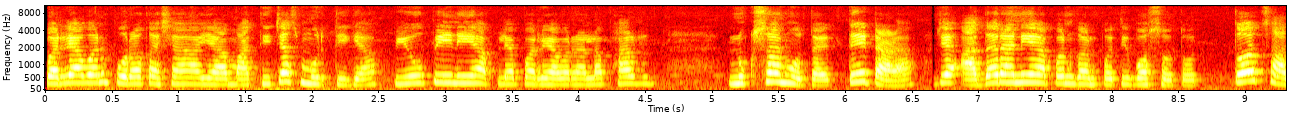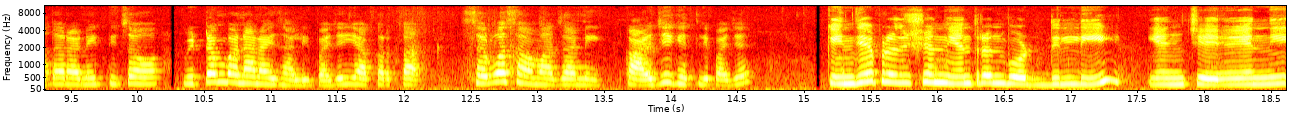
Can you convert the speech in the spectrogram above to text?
पर्यावरणपूरक अशा या मातीच्याच मूर्ती घ्या. पीओपीने आपल्या पर्यावरणाला फार नुकसान होत आहे ते टाळा. जे आदराने आपण गणपती बसवतो तोच आदराने तिचं विटंबना नाही झाली पाहिजे याकरता सर्व समाजाने काळजी घेतली पाहिजे. केंद्रीय प्रदूषण नियंत्रण बोर्ड दिल्ली यांचे यांनी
